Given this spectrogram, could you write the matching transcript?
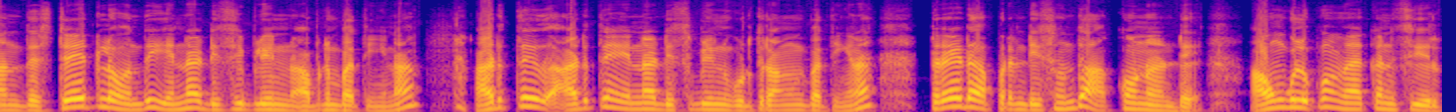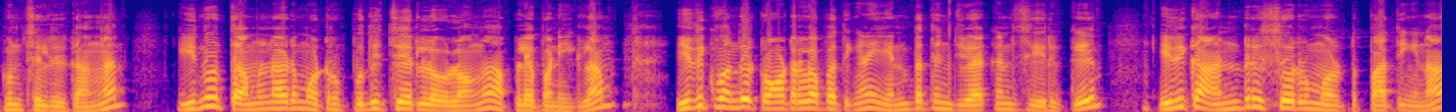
அந்த ஸ்டேட்டில் வந்து என்ன டிசிப்ளின் அப்படின்னு பார்த்தீங்கன்னா அடுத்து அடுத்து என்ன டிசிப்ளின் கொடுத்துருக்காங்கன்னு பார்த்தீங்கன்னா ட்ரேட் அப்ரெண்டிஸ் வந்து அக்கௌண்ட்டு அவங்களுக்கும் வேகன்சி இருக்குன்னு சொல்லியிருக்காங்க. இதுவும் தமிழ்நாடு மற்றும் புதுச்சேரியில் உள்ளவங்க அப்ளை பண்ணிக்கலாம். இதுக்கு வந்து டோட்டலாக பார்த்தீங்கன்னா எண்பத்தஞ்சு வேகன்சி இருக்குது இதுக்கு அன்ரிசர்வ் மட்டும் பார்த்தீங்கன்னா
